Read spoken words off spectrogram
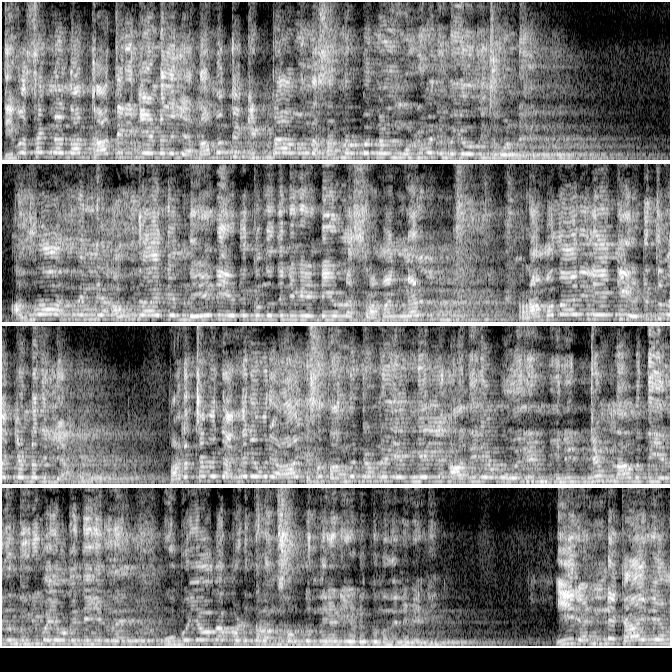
ദിവസങ്ങൾ നാം കാത്തിരിക്കേണ്ടതില്ല. നമുക്ക് കിട്ടാവുന്ന സന്ദർഭങ്ങൾ മുഴുവൻ ഉപയോഗിച്ചുകൊണ്ട് അള്ളാഹുവിന്റെ ഔദാര്യം നേടിയെടുക്കുന്നതിന് വേണ്ടിയുള്ള ശ്രമങ്ങൾ റമദാനിലേക്ക് എടുത്തു വെക്കേണ്ടതില്ല. പടച്ചവൻ അങ്ങനെ ഒരു ആയുസ് തന്നിട്ടുണ്ട് എങ്കിൽ അതിനെ ഒരു മിനിറ്റും നാം എന്ത് ചെയ്യരുത്? ദുരുപയോഗം ചെയ്യരുത്. ഉപയോഗപ്പെടുത്തണം സ്വർഗം നേടിയെടുക്കുന്നതിന് വേണ്ടി. ഈ രണ്ട് കാര്യം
